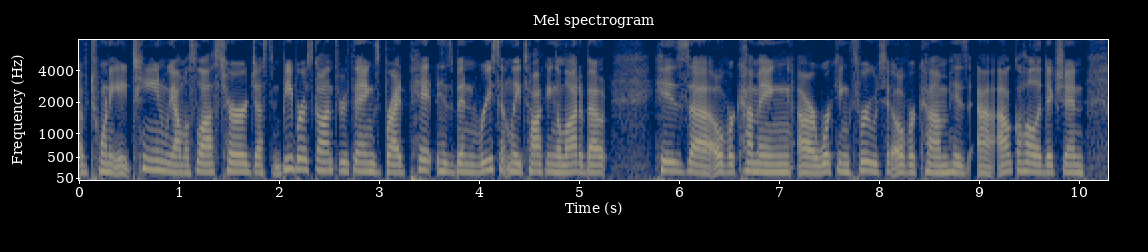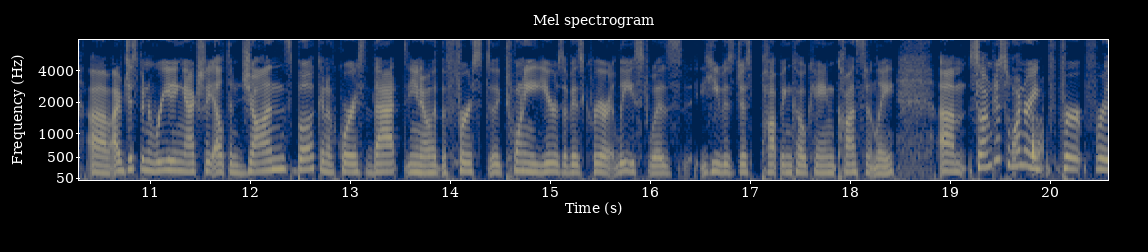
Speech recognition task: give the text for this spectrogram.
of 2018. We almost lost her. Justin Bieber's gone through things. Brad Pitt has been recently talking a lot about his uh, overcoming or working through to overcome his uh, alcohol addiction. Um, I've just been reading actually Elton John's book, and of course that you know the first like, 20 years of his career at least was he was just popping cocaine constantly. Um, so I'm just wondering for for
